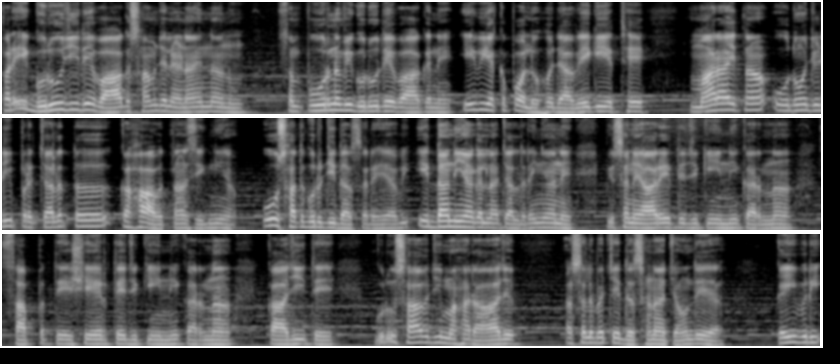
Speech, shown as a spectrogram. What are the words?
ਪਰ ਇਹ ਗੁਰੂ ਜੀ ਦੇ ਵਾਕ ਸਮਝ ਲੈਣਾ ਇਹਨਾਂ ਨੂੰ, ਸੰਪੂਰਨ ਵੀ ਗੁਰੂ ਦੇ ਵਾਕ ਨੇ, ਇਹ ਵੀ ਇੱਕ ਭੁੱਲ ਹੋ ਜਾਵੇਗੀ ਇੱਥੇ। ਮਹਾਰਾਜ ਤਾਂ ਉਦੋਂ ਜਿਹੜੀ ਪ੍ਰਚਲਿਤ ਕਹਾਵਤਾਂ ਸੀਗੀਆਂ, ਉਹ ਸਤਿਗੁਰੂ ਜੀ ਦੱਸ ਰਹੇ ਆ ਵੀ ਇਦਾਂ ਦੀਆਂ ਗੱਲਾਂ ਚੱਲ ਰਹੀਆਂ ਨੇ ਵੀ ਸੁਨਿਆਰੇ ਤੇ ਯਕੀਨ ਨਹੀਂ ਕਰਨਾ, ਸੱਪ ਤੇ ਸ਼ੇਰ ਤੇ ਯਕੀਨ ਨਹੀਂ ਕਰਨਾ, ਕਾਜੀ ਤੇ। ਗੁਰੂ ਸਾਹਿਬ ਜੀ ਮਹਾਰਾਜ ਅਸਲ ਵਿੱਚ ਇਹ ਦੱਸਣਾ ਚਾਹੁੰਦੇ ਆ, ਕਈ ਵਾਰੀ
